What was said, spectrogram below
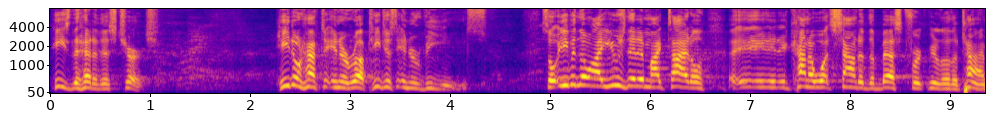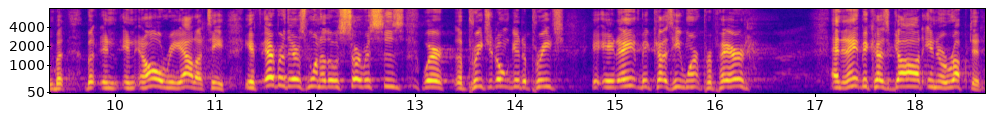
he's the head of this church. He don't have to interrupt, he just intervenes. So even though I used it in my title, it, it kind of what sounded the best for you know, the time. But, but in, in all reality, if ever there's one of those services where the preacher don't get to preach, it, it ain't because he weren't prepared. And it ain't because God interrupted.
